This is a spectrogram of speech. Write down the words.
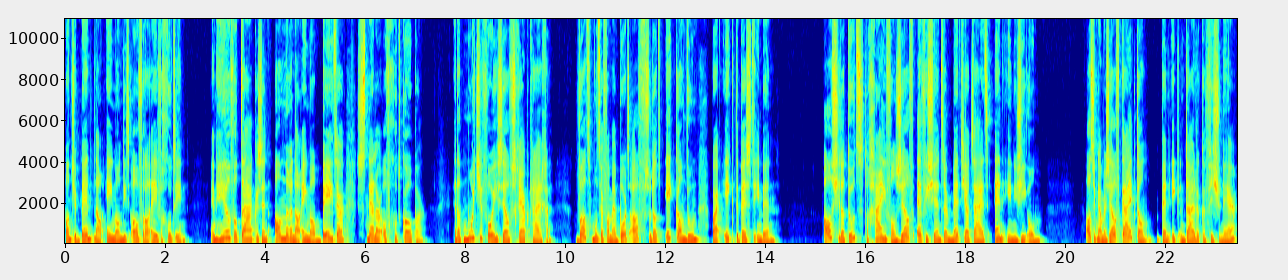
want je bent nou eenmaal niet overal even goed in. In heel veel taken zijn anderen nou eenmaal beter, sneller of goedkoper. En dat moet je voor jezelf scherp krijgen. Wat moet er van mijn bord af, zodat ik kan doen waar ik de beste in ben? Als je dat doet, dan ga je vanzelf efficiënter met jouw tijd en energie om. Als ik naar mezelf kijk, dan ben ik een duidelijke visionair.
